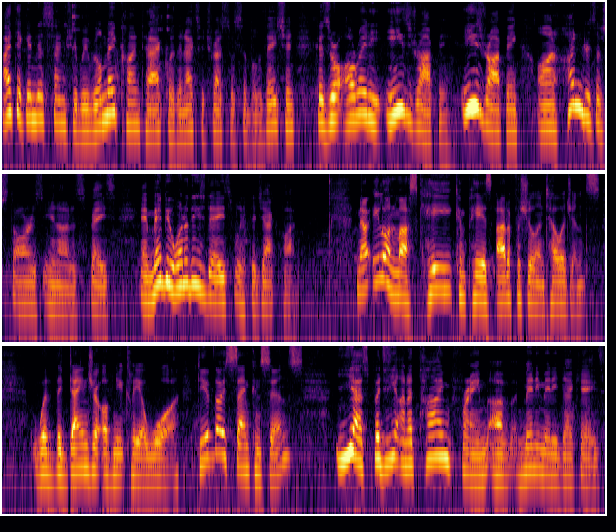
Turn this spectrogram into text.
I think in this century we will make contact with an extraterrestrial civilization because we're already eavesdropping, eavesdropping on hundreds of stars in outer space. And maybe one of these days we'll hit the jackpot. Now, Elon Musk, he compares artificial intelligence with the danger of nuclear war. Do you have those same concerns? Yes, but see, on a time frame of many, many decades,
